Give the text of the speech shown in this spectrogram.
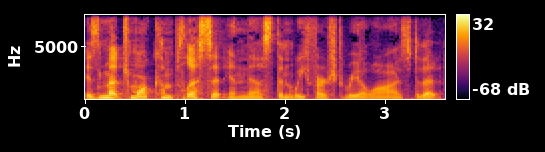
is much more complicit in this than we first realized. That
